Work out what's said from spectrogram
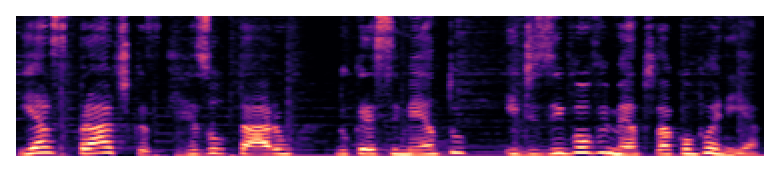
e as práticas que resultaram no crescimento e desenvolvimento da companhia.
